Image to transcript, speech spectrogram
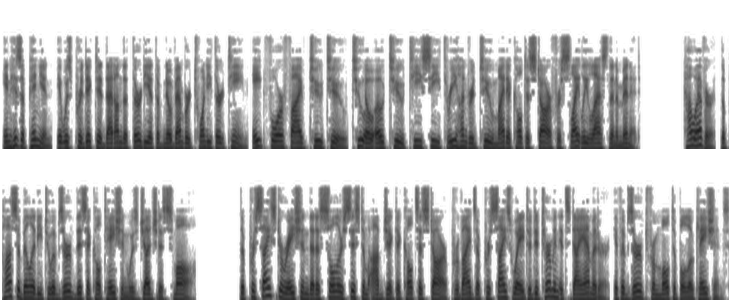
In his opinion, it was predicted that on 30 November 2013, 84522-2002 TC302 might occult a star for slightly less than a minute. However, the possibility to observe this occultation was judged as small. The precise duration that a Solar System object occults a star provides a precise way to determine its diameter, if observed from multiple locations.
